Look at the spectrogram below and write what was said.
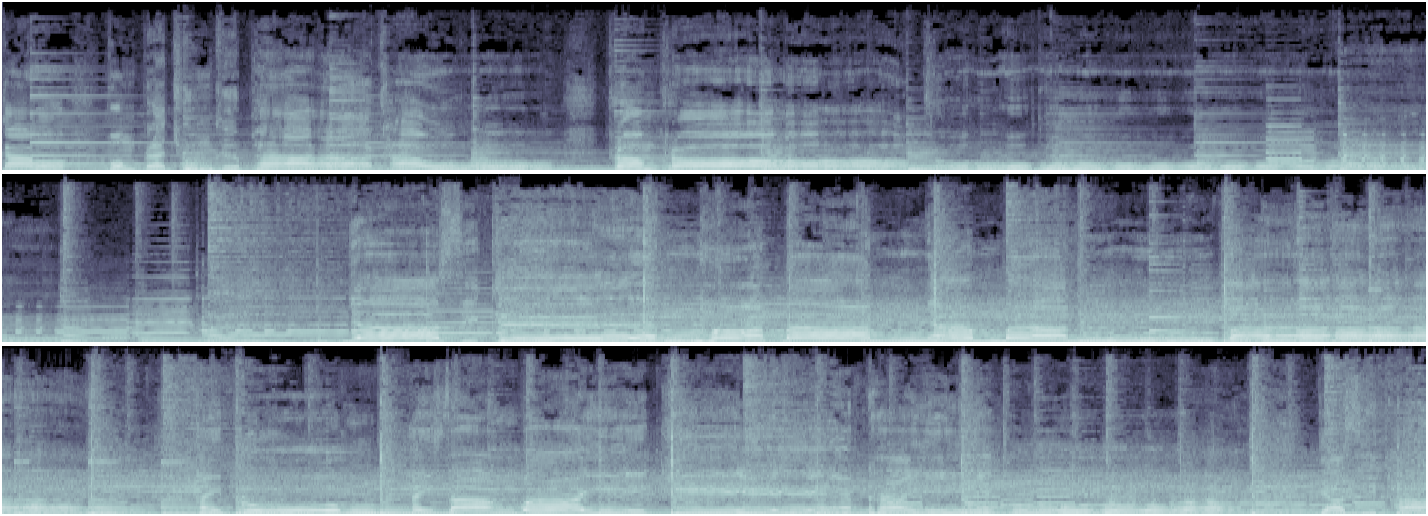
เก่าวงประชุมคือผ้าเขา พร้อมครอบครัวอย่าสิคืนหอดบ้านยามบ้านตา ให้ทั่ว อย่าสิทา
